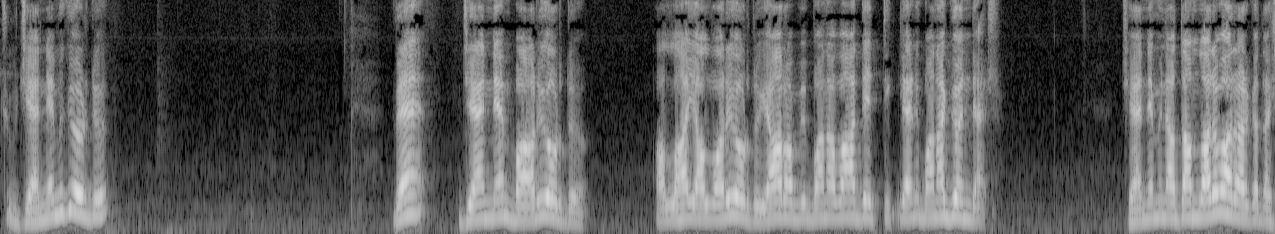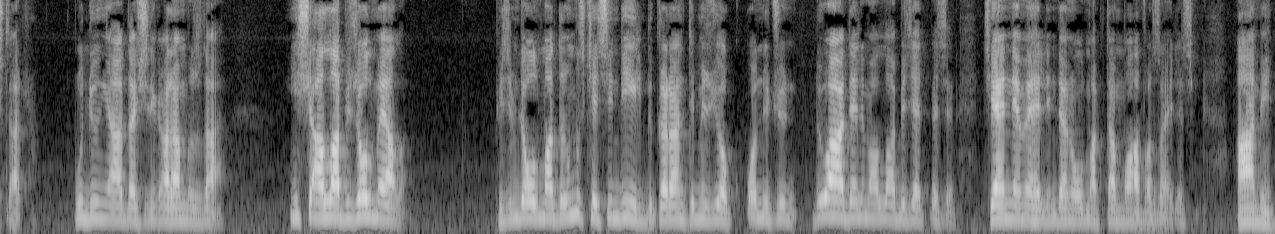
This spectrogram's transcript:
Çünkü cehennemi gördü. Ve cehennem bağırıyordu. Allah'a yalvarıyordu. Ya Rabbi bana vaat ettiklerini bana gönder. Cehennemin adamları var arkadaşlar. Bu dünyada şimdi aramızda. İnşallah biz olmayalım. Bizim de olmadığımız kesin değil. Bir garantimiz yok. Onun için dua edelim Allah bizi etmesin. Cehennem ehlinden olmaktan muhafaza eylesin. Amin.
